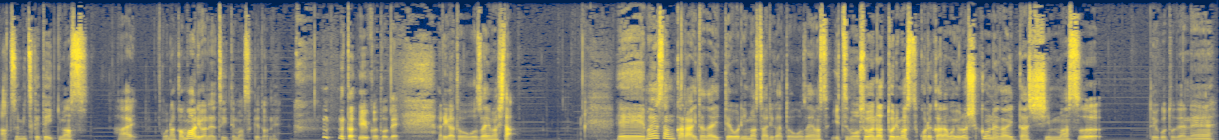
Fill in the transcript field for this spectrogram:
厚みつけていきます。はい。お腹周りはね、ついてますけどね。ということで、ありがとうございました。えー、まやさんからいただいております。ありがとうございます。いつもお世話になっております。これからもよろしくお願いいたします。ということでね、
